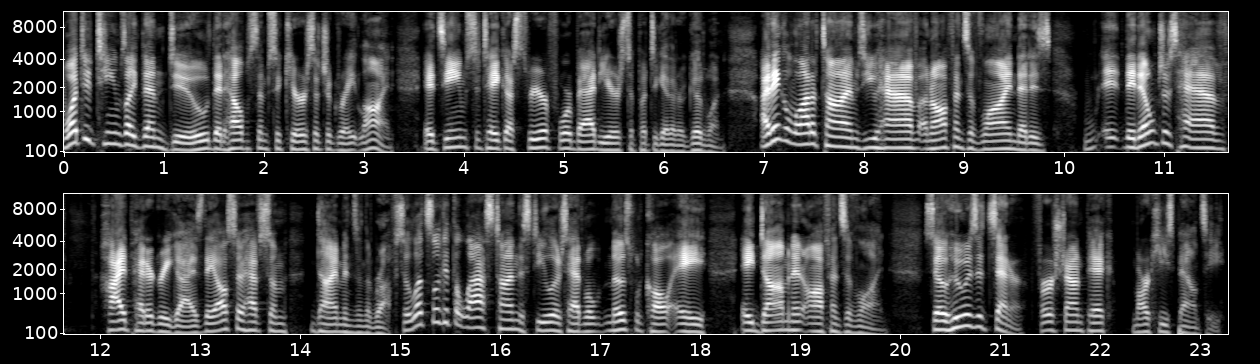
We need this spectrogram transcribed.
What do teams like them do that helps them secure such a great line? It seems to take us three or four bad years to put together a good one. I think a lot of times you have an offensive line that is, they don't just have high pedigree guys, they also have some diamonds in the rough. So let's look at the last time the Steelers had what most would call a, a dominant offensive line. So who is at center? First round pick, Maurkice Pouncey.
